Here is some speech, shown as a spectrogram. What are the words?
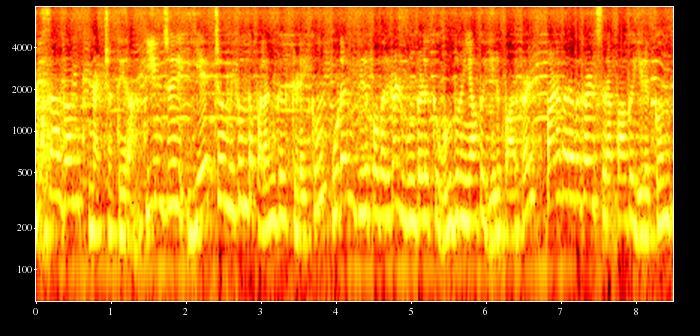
விசாகம் நட்சத்திரம். இன்று ஏற்றம் மிகுந்த பலன்கள் கிடைக்கும். உடன் இருப்பவர்கள் உங்களுக்கு உறுதுணையாக இருப்பார்கள். பணவரவுகள் சிறப்பாக இருக்கும்.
